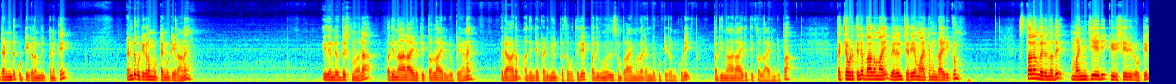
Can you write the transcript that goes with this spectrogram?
രണ്ട് കുട്ടികളും വിൽപ്പനയ്ക്ക്. രണ്ട് കുട്ടികളും മുട്ടൻകുട്ടികളാണ്. ഇതിന്റെ ഉദ്ദേശിക്കുന്ന വില പതിനാലായിരത്തി തൊള്ളായിരം രൂപയാണ്. ഒരാടും അതിന്റെ കടിഞ്ഞൂൽ പ്രസവത്തിലെ പതിമൂന്ന് ദിവസം പ്രായമുള്ള രണ്ട് കുട്ടികളും കൂടി പതിനാലായിരത്തി തൊള്ളായിരം രൂപ. കച്ചവടത്തിന്റെ ഭാഗമായി വിലയിൽ ചെറിയ മാറ്റം ഉണ്ടായിരിക്കും സ്ഥലം വരുന്നത് മഞ്ചേരി കീഴ്ശ്ശേരി റോട്ടിൽ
